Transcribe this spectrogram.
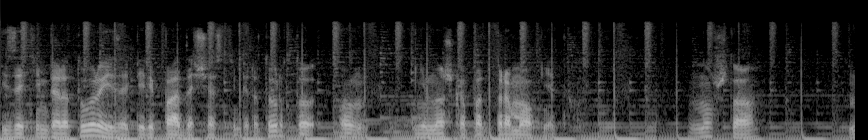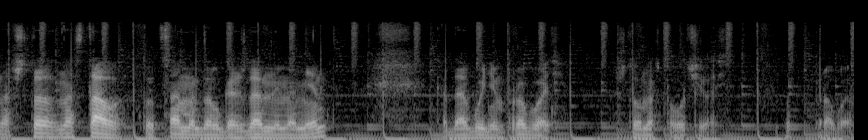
из-за температуры, из-за перепада сейчас температур, то он немножко подпромокнет. Ну что, на что настал тот самый долгожданный момент, когда будем пробовать, что у нас получилось. Вот, пробуем.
